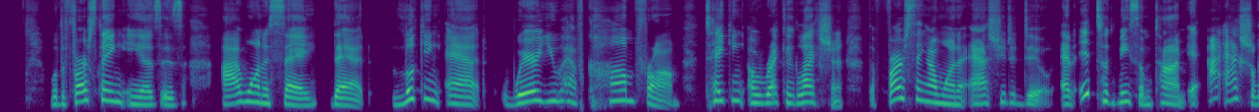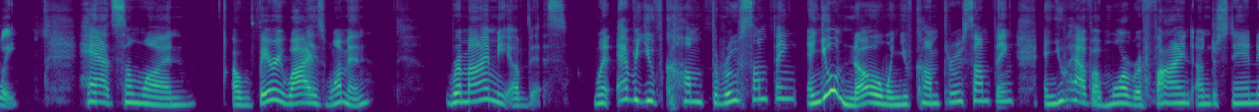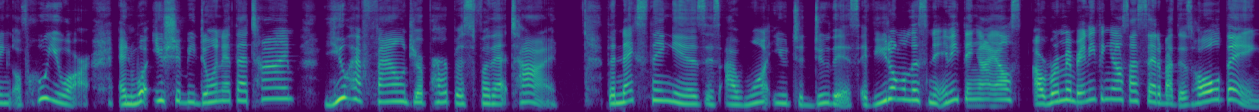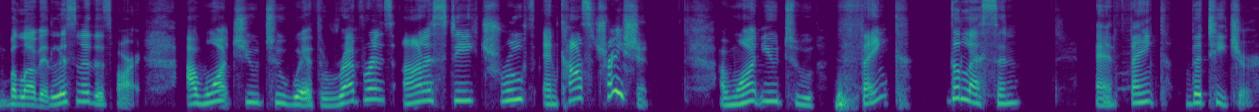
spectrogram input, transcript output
Well, the first thing is is I want to say that looking at where you have come from, taking a recollection, the first thing I want to ask you to do, and it took me some time, it, I actually had someone, a very wise woman, remind me of this. Whenever you've come through something, and you'll know when you've come through something and you have a more refined understanding of who you are and what you should be doing at that time, you have found your purpose for that time. The next thing is is I want you to do this. If you don't listen to anything else, or remember anything else I said about this whole thing, beloved, listen to this part. I want you to with reverence, honesty, truth, and concentration. I want you to thank the lesson and thank the teacher.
